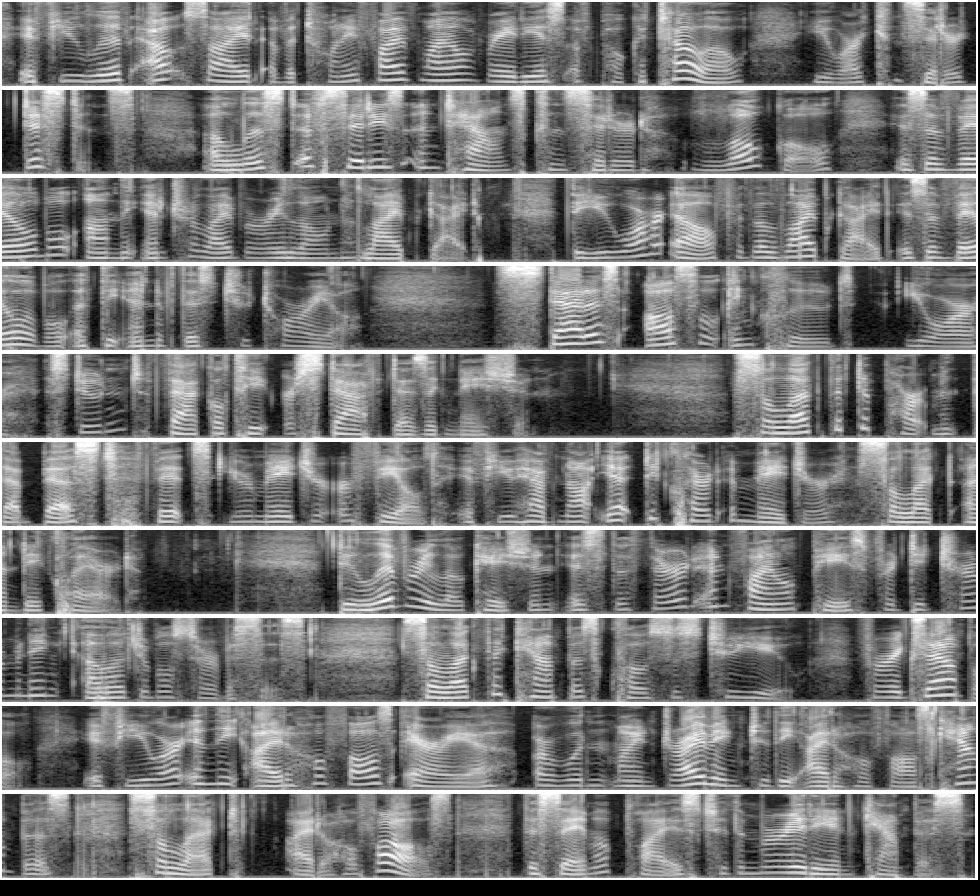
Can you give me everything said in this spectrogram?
If you live outside of a 25-mile radius of Pocatello, you are considered distance. A list of cities and towns considered local is available on the Interlibrary Loan LibGuide. The URL for the LibGuide is available at the end of this tutorial. Status also includes your student, faculty, or staff designation. Select the department that best fits your major or field. If you have not yet declared a major, select Undeclared. Delivery location is the third and final piece for determining eligible services. Select the campus closest to you. For example, if you are in the Idaho Falls area or wouldn't mind driving to the Idaho Falls campus, select Idaho Falls. The same applies to the Meridian campus.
